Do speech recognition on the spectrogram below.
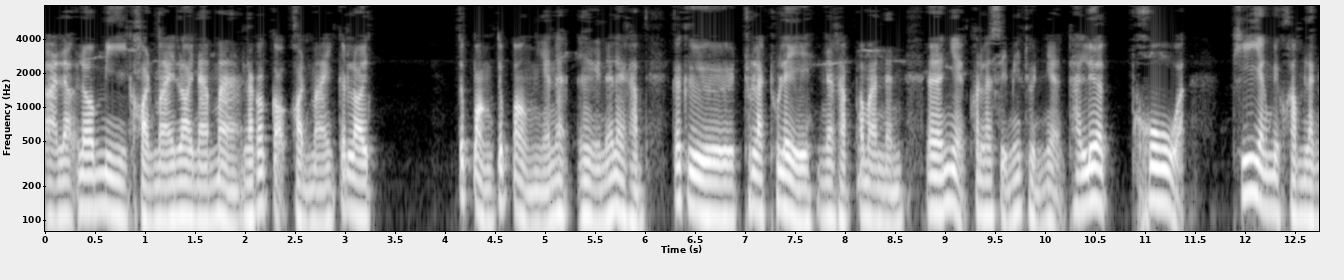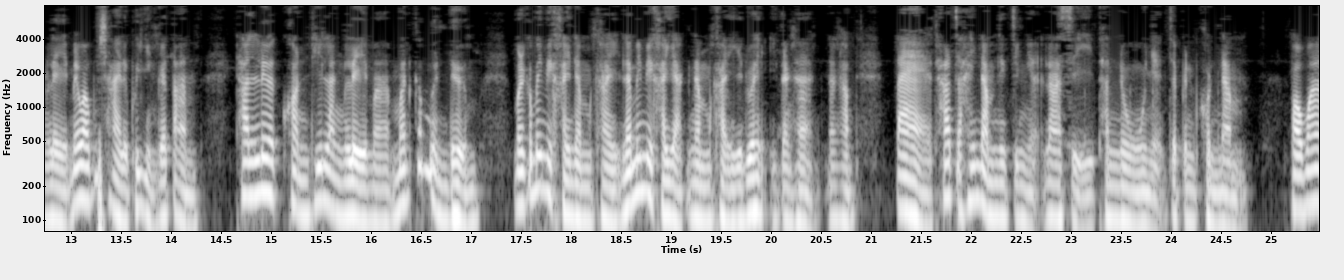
อ่าแล้วแล้วมีขอนไม้ลอยน้ำมา แล้วก็เกาะขอนไม้ก็ลอยตุ๊บป่องตุ๊บป่องอย่างนั้นนะเออนั่นแหละครับ ก็คือทุลักทุเลนะครับ ประมาณนั้นดังนั้นเนี่ยคนราศีมิถุนเนี่ยถ้าเลือกคู่อะที่ยังมีความลังเล ไม่ว่าผู้ชายหรือผู้หญิงก็ตาม ถ้าเลือกคนที่ลังเลมา มันก็เหมือนเดิม มันก็ไม่มีใครนำใคร และไม่มีใครอยากนำใครด้วยอีกต่างหากนะครับ แต่ถ้าจะให้นำจริงๆเนี่ยราศีธนูเนี่ยจะเป็นคนนำเพราะว่า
